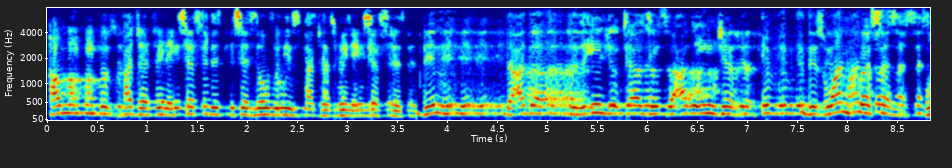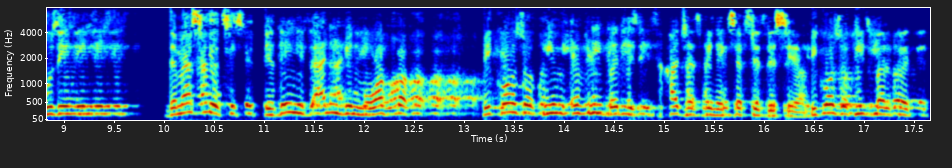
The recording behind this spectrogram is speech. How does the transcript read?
how many people's Hajj have been accepted? He said, nobody's Hajj has been accepted. Then the other, the angel tells him, the other angel, if, if there's one person who's in Damascus, name is Ali bin Muwaffaq. Because of him, everybody's Hajj has been accepted this year. Because of his barakat.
